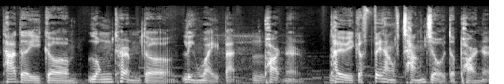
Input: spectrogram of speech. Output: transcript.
他的一个 long term 的另外一半、partner，他有一个非常长久的 partner，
